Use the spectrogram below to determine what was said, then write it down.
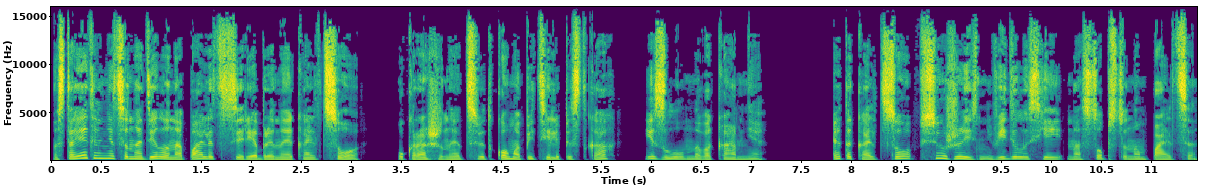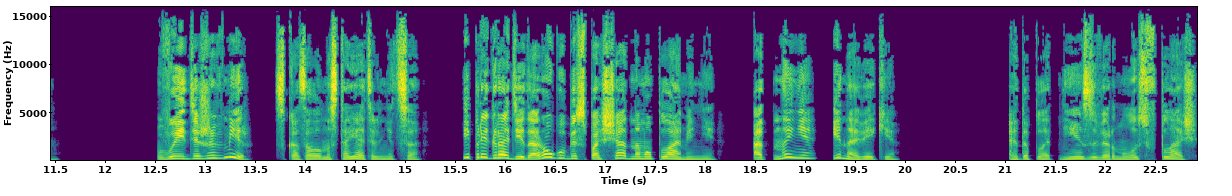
Настоятельница надела на палец серебряное кольцо, украшенное цветком о пяти лепестках из лунного камня. Это кольцо всю жизнь виделось ей на собственном пальце. «Выйди же в мир», — сказала настоятельница, «и прегради дорогу беспощадному пламени, отныне и навеки». Эда плотнее завернулась в плащ.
